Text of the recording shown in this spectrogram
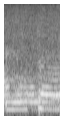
Música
